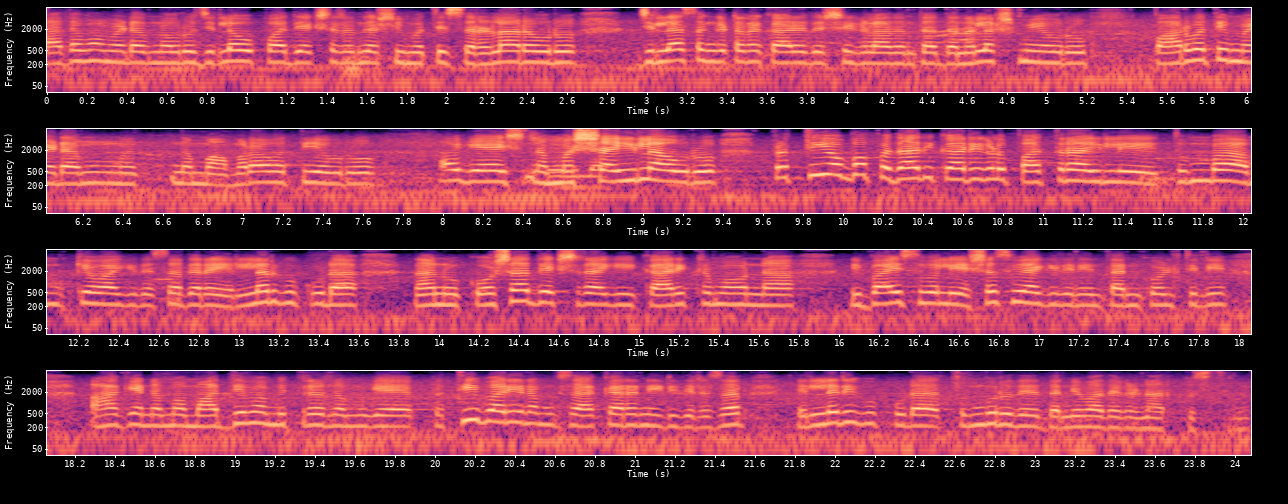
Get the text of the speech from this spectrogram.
ರಾಧಮ್ಮ ಮೇಡಮ್ನವರು, ಜಿಲ್ಲಾ ಉಪಾಧ್ಯಕ್ಷರಾದ ಶ್ರೀಮತಿ ಸರಳಾರವರು ಜಿಲ್ಲಾ ಸಂಘಟನಾ ಕಾರ್ಯದರ್ಶಿಗಳಾದಂಥ ಧನಲಕ್ಷ್ಮಿಯವರು ಪಾರ್ವತಿ ಮೇಡಮ್ ನಮ್ಮ ಅಮರಾವತಿಯವರು ಹಾಗೆ ನಮ್ಮ ಶೈಲಾ ಅವರು, ಪ್ರತಿಯೊಬ್ಬ ಪದಾಧಿಕಾರಿಗಳು ಪಾತ್ರ ಇಲ್ಲಿ ತುಂಬ ಮುಖ್ಯವಾಗಿದೆ ಸರ್. ಅದರ ಎಲ್ಲರಿಗೂ ಕೂಡ ನಾನು ಕೋಶಾಧ್ಯಕ್ಷರಾಗಿ ಕಾರ್ಯಕ್ರಮವನ್ನು ನಿಭಾಯಿಸುವಲ್ಲಿ ಯಶಸ್ವಿಯಾಗಿದ್ದೀನಿ ಅಂತ ಅಂದ್ಕೊಳ್ತೀನಿ ಹಾಗೆ ನಮ್ಮ ಮಾಧ್ಯಮ ಮಿತ್ರರು ನಮಗೆ ಪ್ರತಿ ಬಾರಿ ನಮಗೆ ಸಹಕಾರ ನೀಡಿದ್ದೀರಾ ಸರ್? ಎಲ್ಲರಿಗೂ ಕೂಡ ತುಂಬ ಹೃದಯ ಧನ್ಯವಾದಗಳನ್ನ ಅರ್ಪಿಸ್ತೀನಿ.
